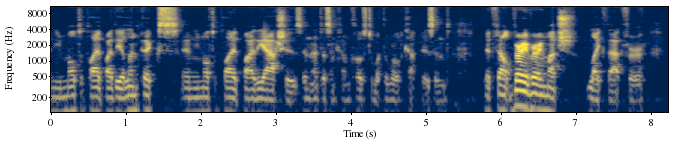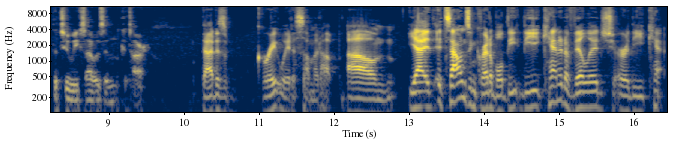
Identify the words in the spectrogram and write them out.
and you multiply it by the Olympics and you multiply it by the Ashes, and that doesn't come close to what the World Cup is. And it felt very, very much like that for the two weeks I was in Qatar. That is a great way to sum it up. Um, yeah, it, it sounds incredible. The the Canada Village or the Can-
